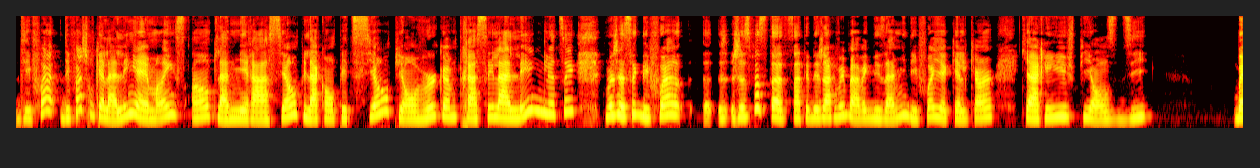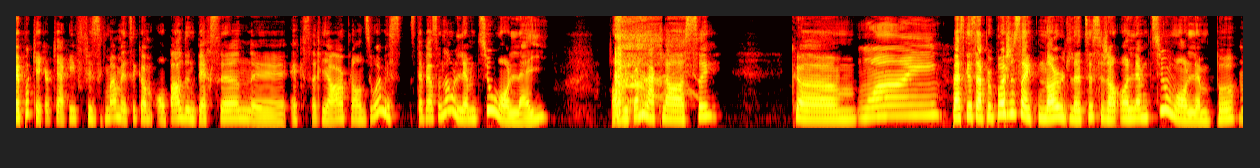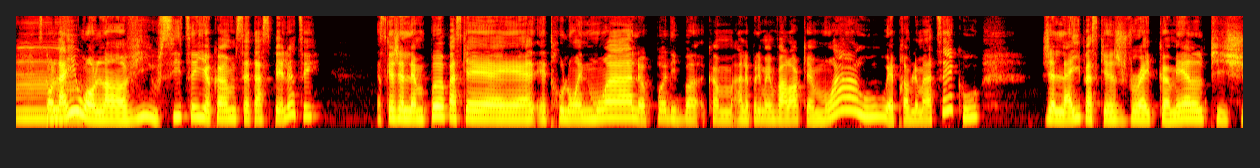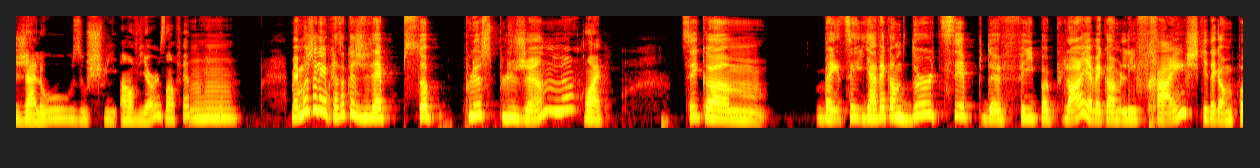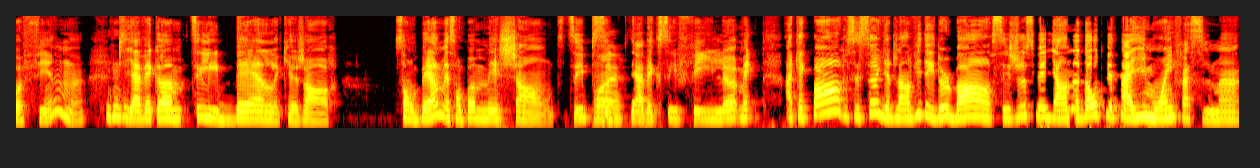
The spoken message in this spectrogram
des fois, des fois, je trouve que la ligne est mince entre l'admiration puis la compétition, puis on veut comme tracer la ligne, tu sais. Moi, je sais que des fois, je sais pas si ça t'est déjà arrivé, mais avec des amis, des fois, il y a quelqu'un qui arrive, puis on se dit, ben, pas quelqu'un qui arrive physiquement, mais tu sais, comme on parle d'une personne extérieure, puis on dit, ouais, mais cette personne-là, on l'aime-tu ou on l'haït? On veut comme la classer. Comme. Ouais. Parce que ça peut pas juste être neutre, là, tu sais. C'est genre, on l'aime-tu ou on l'aime pas? Est-ce qu'on l'haït ou Mmh. on l'envie aussi, tu sais? Il y a comme cet aspect-là, tu sais. Est-ce que je l'aime pas parce qu'elle est trop loin de moi, elle a pas des comme elle a pas les mêmes valeurs que moi ou elle est problématique ou je l'haïs parce que je veux être comme elle, puis je suis jalouse ou je suis envieuse, en fait, plutôt. Mmh Mais moi, j'ai l'impression que je vivais ça plus, plus jeune, là. Ouais. Tu sais, comme... Ben, tu sais, il y avait comme deux types de filles populaires. Il y avait comme les fraîches, qui étaient comme pas fines. Puis il y avait comme, tu sais, les belles, que genre sont belles, mais sont pas méchantes, tu sais. Ouais. c'est avec ces filles-là. Mais à quelque part, c'est ça, il y a de l'envie des deux bords. C'est juste qu'il y en a d'autres que t'haïs moins facilement.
